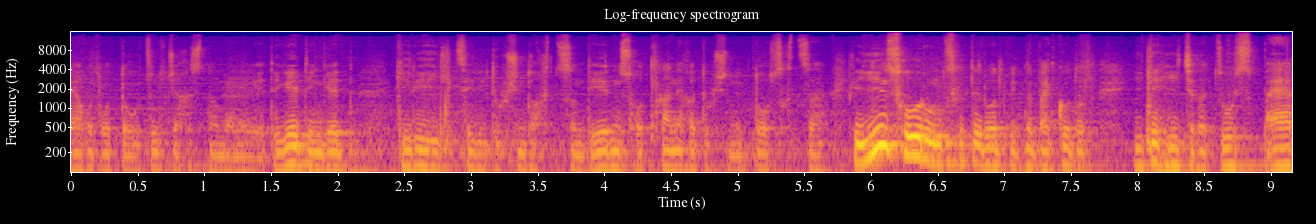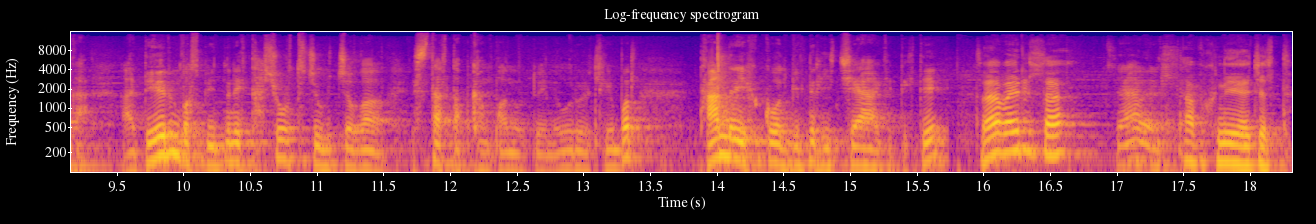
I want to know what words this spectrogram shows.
байгууллагуудаа үзүүлж явах хэрэгтэй байна гэх. Тэгээд ингээд гэрээ хилцээний төвшөнд орцсон. Дээр нь судалгааныхаа төвшөнд дуусгацсан. Тэгэхээр энэ суур үндэслэл дээр бол бид нар банкуд бол нэлээд хийж байгаа зүйлс байгаа. А дээр нь бас бид нарыг ташууртж өгж байгаа стартап компаниуд байна. Өөрөөр хэлэх юм бол та нар ихгүй бол бид нар хийчихье гэдэг тий. За баярлалаа. За баярлалаа. Та бүхний ажилд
